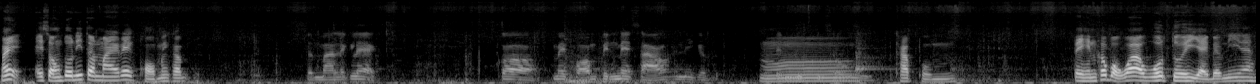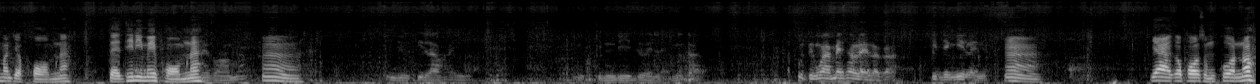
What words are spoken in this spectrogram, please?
ไม่ไอสองตัวนี้ตอนมาแรกผอมไหมครับ ตอนมาแรกๆ ก็ไม่ผอมเป็นแม่สาวอันนี้ก็อ๋อเป็นลูกที่สองครับผม แต่เห็นเขาบอกว่าวัวตัวใหญ่แบบนี้นะมันจะผอมนะแต่ที่นี่ไม่ผอมนะไม่ผอมนะอ่ามันอยู่ที่เราให้มันกินดีด้วยแหละมันก็พูดถึงว่าไม่เท่าไหร่เราก็ กินอย่างนี้เลยเนี่ยอ่าหญ้าก็พอสมควรเนาะ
